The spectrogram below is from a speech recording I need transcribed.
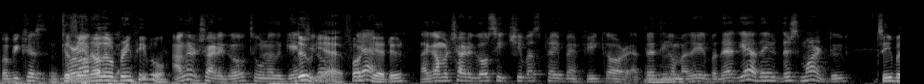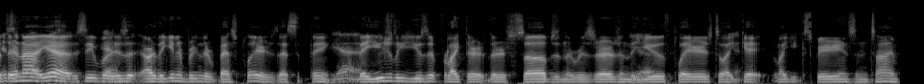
but because because they know gonna they'll go- bring people I'm gonna try to go to one of the games. dude you know? yeah fuck yeah, dude Like I'm gonna try to go see Chivas play Benfica or Atletico Mhm. Madrid, but that yeah, they they're smart, dude. See, but It's they're not. Yeah, business. see, but Yeah. is it? Are they going to bring their best players? That's the thing. Yeah. they usually use it for like their their subs and the reserves and the Yeah. youth players to like Yeah. get like experience and time.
